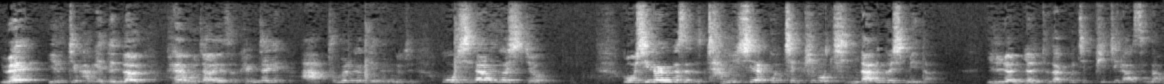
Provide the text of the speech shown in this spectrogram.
왜? 일찍 하게 되면 배우자에서 굉장히 아픔을 겪게 되는 것이 꽃이라는 것이죠. 꽃이라는 것은 잠시의 꽃이 피고 진다는 것입니다. 1년 12달 꽃이 피질 않으나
